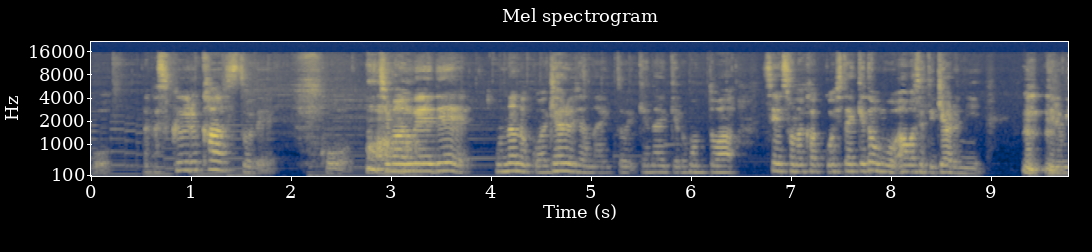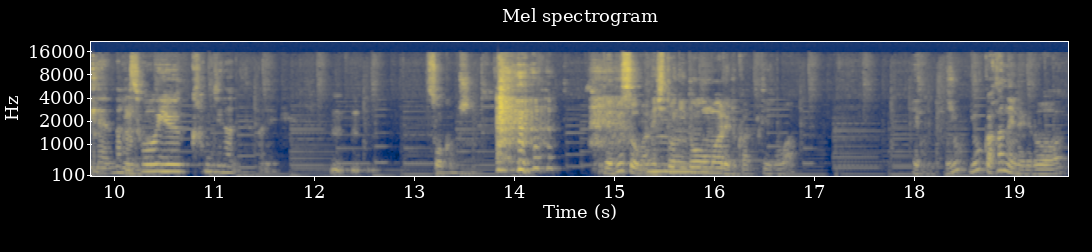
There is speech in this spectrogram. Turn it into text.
こう、なんかスクールカーストで、こう、一番上で、女の子はギャルじゃないといけないけど、本当は清楚な格好したいけど、もう合わせてギャルになってるみたいな、なんかそういう感じなんですかね。うんうんそうかもしれない。で、ルソーはね、人にどう思われるかっていうのは、えよよくわかんないんだけど、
